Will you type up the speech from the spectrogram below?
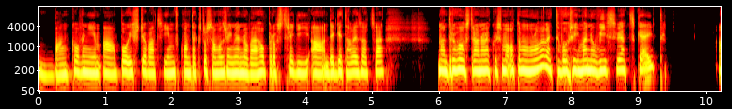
bankovním a pojišťovacím v kontextu samozřejmě nového prostředí a digitalizace. Na druhou stranu, jak už jsme o tom mluvili, tvoříme nový svět skate. A,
